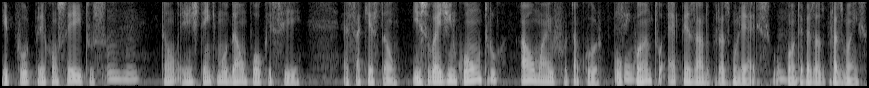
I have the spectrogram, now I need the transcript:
E por preconceitos. Uhum. Então a gente tem que mudar um pouco esse, essa questão. Isso vai de encontro ao Maio Furtacor. O Sim. quanto é pesado para as mulheres, o Uhum. quanto é pesado para as mães.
